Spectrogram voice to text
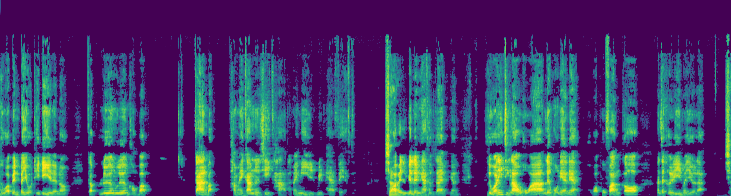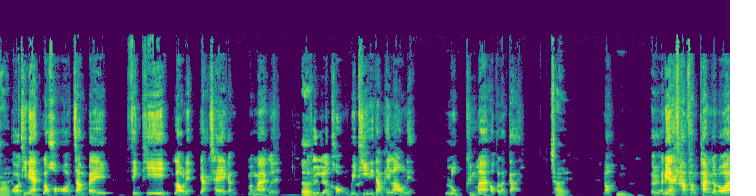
ถือว่าเป็นประโยชน์ที่ดีเลยเนาะกับเรื่องเรื่องของแบบการแบบ ทำให้กล้ามเนื้อฉีกขาดทำให้มี repair phase ใช่ว่าเป็นเป็นเรื่องที่น่าสนใจเหมือนกัน หรือว่าจริงๆแล้วผมว่าเรื่องพวกเนี้ยเนี่ยผมว่าผู้ฟังก็น่าจะเคยได้ยินมาเยอะแหละใช่ แต่ว่าทีเนี้ยเราขอจำไปสิ่งที่เราเนี่ยอยากแชร์กันมาก ๆเลยเอก็อคือเรื่องของวิธีที่ทำให้เราเนี่ย ลุกขึ้นมาออกกำลังกาย ใช่เนาะอืมเออ อันเนี้ยถามฝั่งป้านก่อนว่า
